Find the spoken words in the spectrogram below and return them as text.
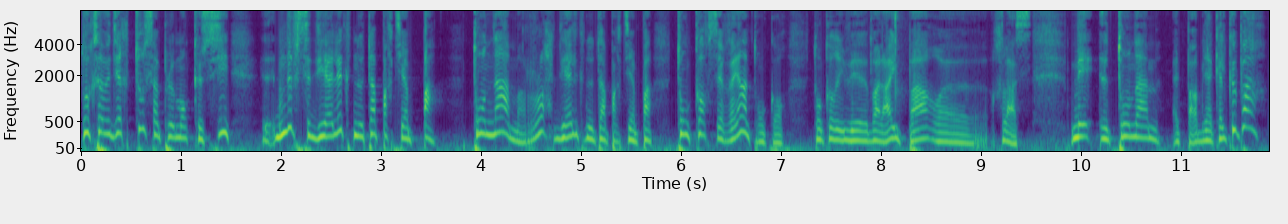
Donc ça veut dire tout simplement que si nefs dialek ne t'appartient pas, ton âme, roh dialek ne t'appartient pas. Ton corps, c'est rien, ton corps. Ton corps, il, voilà, il part, euh. Mais euh, ton âme, elle part bien quelque part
